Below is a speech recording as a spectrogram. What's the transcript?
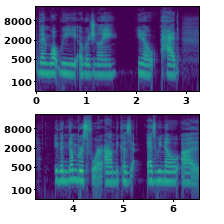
than what we originally, you know, had the numbers for. Um, because as we know, uh,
